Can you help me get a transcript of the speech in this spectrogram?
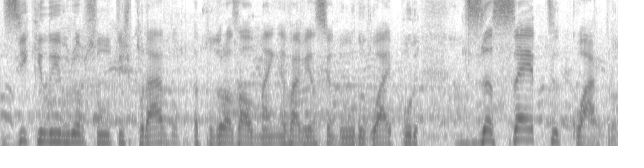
Desequilíbrio absoluto esperado. A poderosa Alemanha vai vencendo o Uruguai por 17-4.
